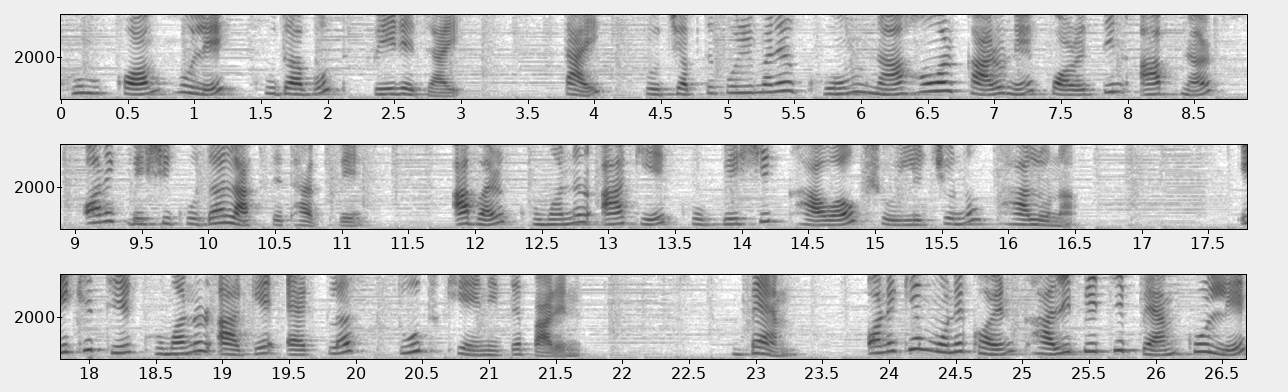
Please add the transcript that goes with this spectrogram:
ঘুম কম হলে ক্ষুধাবোধ বেড়ে যায়। তাই পর্যাপ্ত পরিমাণে ঘুম না হওয়ার কারণে পরের দিন আপনার অনেক বেশি ক্ষুধা লাগতে থাকবে। আবার ঘুমানোর আগে খুব বেশি খাওয়াও শরীরের জন্য ভালো না। এক্ষেত্রে ঘুমানোর আগে এক গ্লাস দুধ খেয়ে নিতে পারেন। ব্যায়াম। অনেকে মনে করেন খালি পেটে ব্যায়াম করলে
